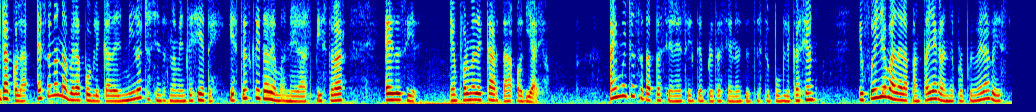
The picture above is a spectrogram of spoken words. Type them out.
Drácula es una novela publicada en 1897 y está escrita de manera epistolar, es decir, en forma de carta o diario. Hay muchas adaptaciones e interpretaciones desde su publicación y fue llevada a la pantalla grande por primera vez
